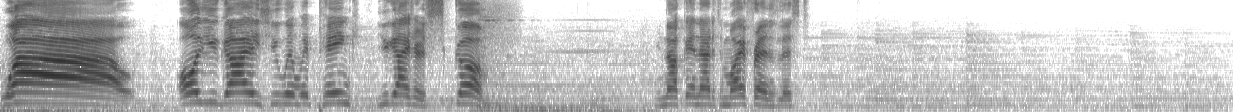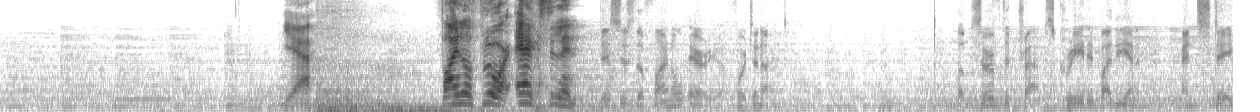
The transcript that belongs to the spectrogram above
Wow! All you guys who went with pink, you guys are scum. You're not getting added to my friends list. Yeah. Final floor, excellent! This is the final area for tonight. Observe the traps created by the enemy and stay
